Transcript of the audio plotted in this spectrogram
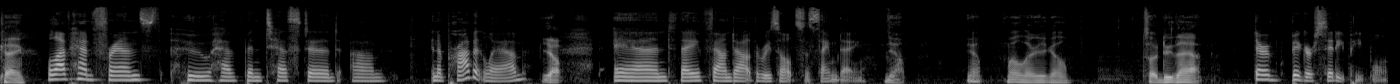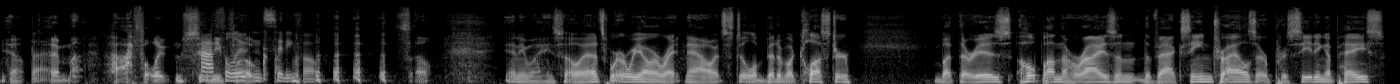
Okay. Well, I've had friends who have been tested um, in a private lab, Yep. and they found out the results the same day. Yep. Yep. Well, there you go. So do that. They're bigger city people, Yeah. but Um, highfalutin city highfalutin folk. city folk. So anyway, so that's where we are right now. It's still a bit of a cluster, but there is hope on the horizon. The vaccine trials are proceeding apace.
